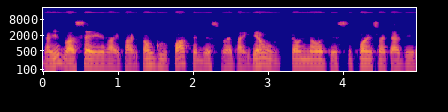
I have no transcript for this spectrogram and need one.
Now you about to say like like don't group up in this, but like they don't don't know this importance like that, dude.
